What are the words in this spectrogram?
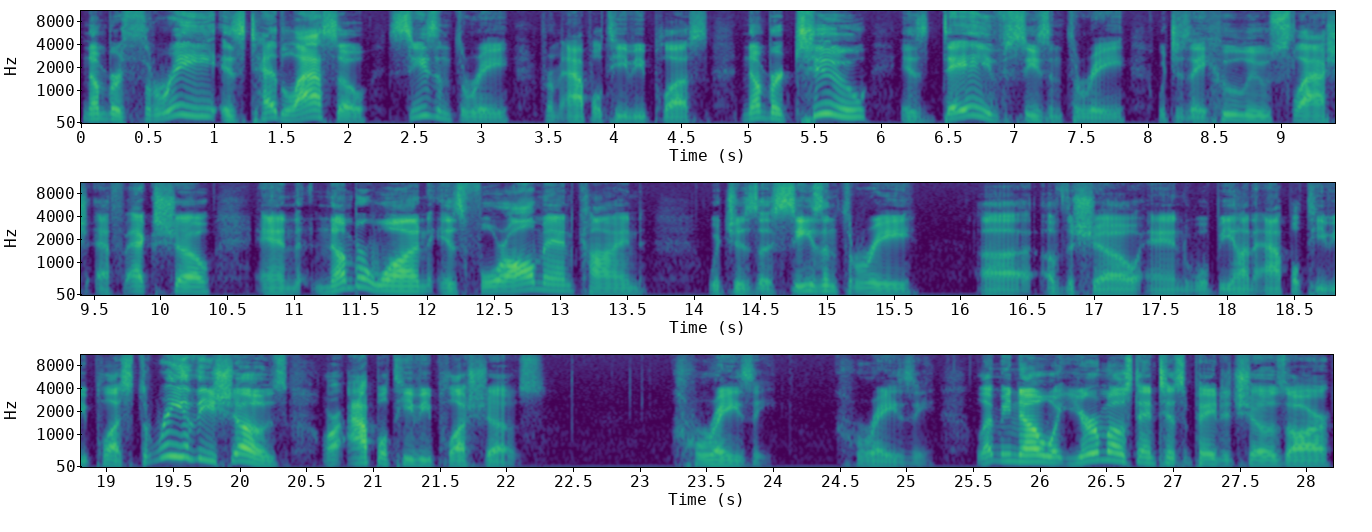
Number three is Ted Lasso, season three from Apple TV Plus. Number two is Dave, season three, which is a Hulu slash FX show. And number one is For All Mankind which is a season three uh, of the show and will be on Apple TV Plus. Three of these shows are Apple TV Plus shows. Crazy, crazy. Let me know what your most anticipated shows are.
